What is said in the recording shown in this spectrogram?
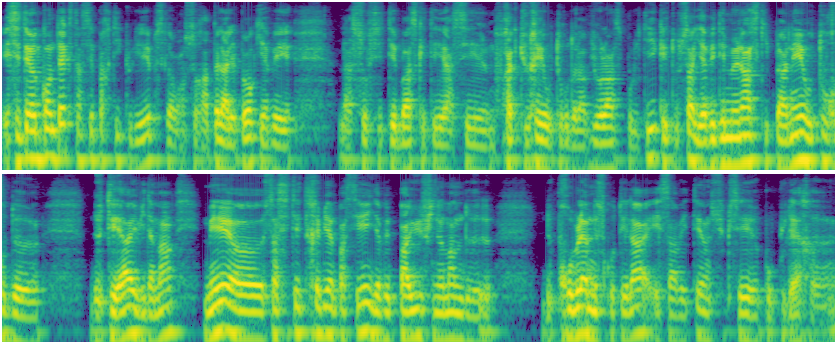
et c'était un contexte assez particulier parce qu'on se rappelle à l'époque, il y avait la société basque était assez fracturée autour de la violence politique et tout ça. Il y avait des menaces qui planaient autour de de TA évidemment, mais euh, ça s'était très bien passé. Il n'y avait pas eu finalement de, de problème de ce côté-là et ça avait été un succès populaire euh,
